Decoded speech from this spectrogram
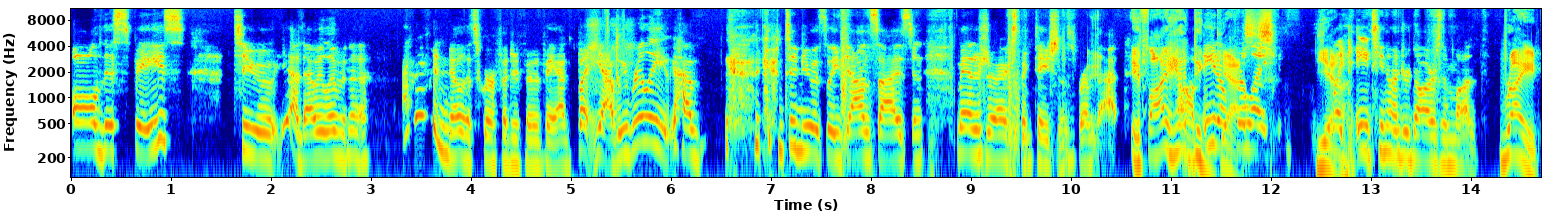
all this space to yeah now we live in a I don't even know the square footage of a van, but yeah, we really have continuously downsized and managed our expectations from that. If I had Um, to you know, guess, for like yeah, like eighteen hundred dollars a month. right.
